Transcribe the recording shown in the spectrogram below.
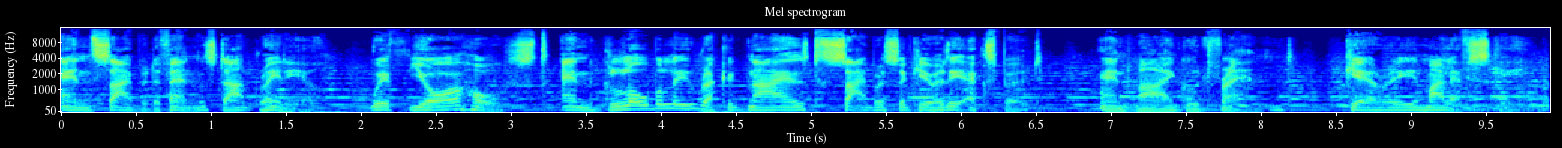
and cyberdefense.radio with your host and globally recognized cybersecurity expert and my good friend, Gary Miliefsky.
